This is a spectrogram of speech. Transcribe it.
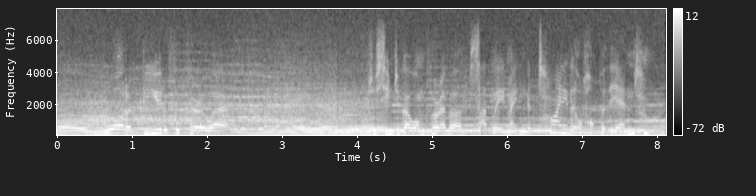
Oh, what a beautiful pirouette. She seemed to go on forever, sadly, making a tiny little hop at the end.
